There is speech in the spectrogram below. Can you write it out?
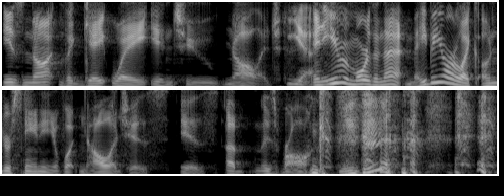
is not the gateway into knowledge. Yes. And even more than that maybe our like understanding of what knowledge is is uh, is wrong. Mhm.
